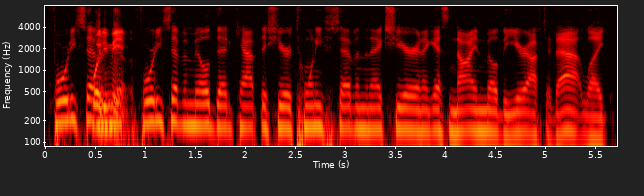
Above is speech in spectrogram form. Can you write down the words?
47 what do you mil, mean? 47 mil dead cap this year, 27 the next year, and I guess 9 mil the year after that. Like,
